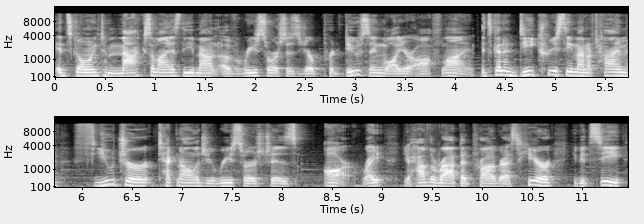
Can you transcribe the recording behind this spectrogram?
It's going to maximize the amount of resources you're producing while you're offline. It's going to decrease the amount of time future technology researches are right? You have the rapid progress here. You could see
